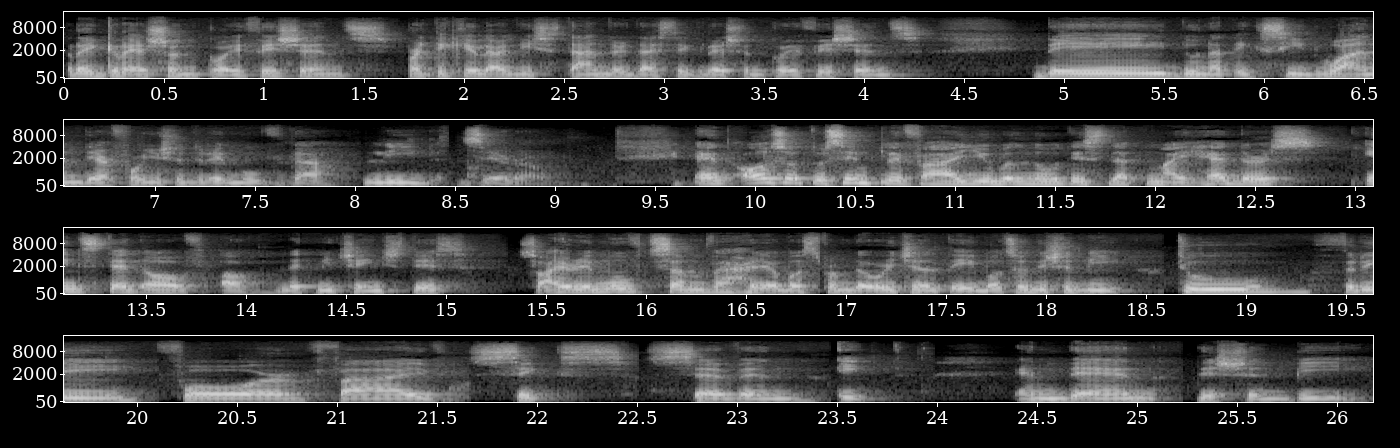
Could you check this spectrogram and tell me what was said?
regression coefficients, particularly standardized regression coefficients, they do not exceed 1, therefore you should remove the lead 0. And also to simplify, you will notice that my headers, instead of, oh, let me change this. So I removed some variables from the original table. So this should be 2, 3, 4, 5, 6, 7, 8. And then this should be,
